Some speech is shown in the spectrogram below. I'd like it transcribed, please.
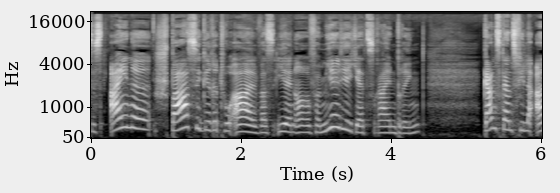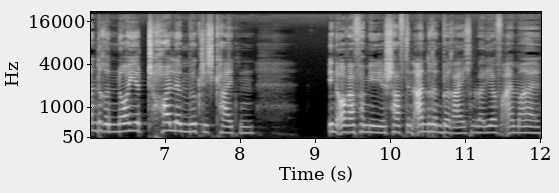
das eine spaßige Ritual, was ihr in eure Familie jetzt reinbringt, ganz, ganz viele andere neue, tolle Möglichkeiten in eurer Familie schafft, in anderen Bereichen, weil ihr auf einmal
